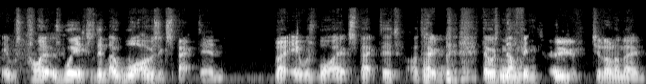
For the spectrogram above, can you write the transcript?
it was kind of it was weird because I didn't know what I was expecting, but it was what I expected. I don't. There was nothing mm. to. Do you know what I mean?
